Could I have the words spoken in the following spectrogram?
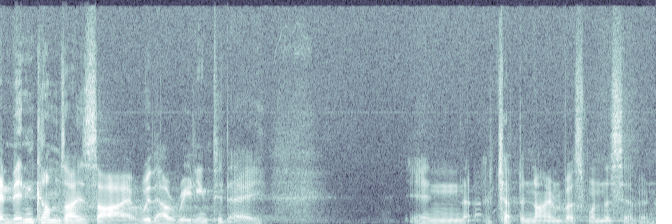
And then comes Isaiah with our reading today in chapter 9, verse 1 to 7.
